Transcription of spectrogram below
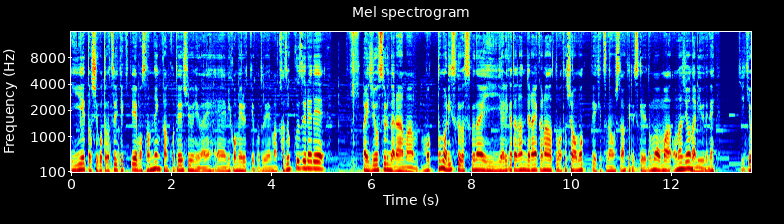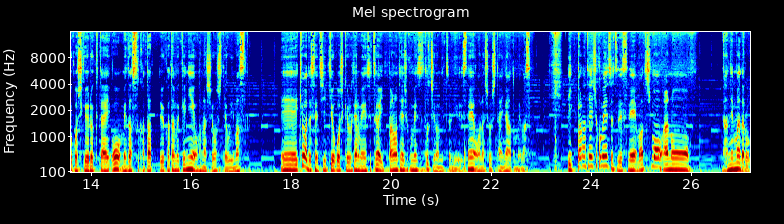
家と仕事がついてきて、もう3年間固定収入がね、えー、見込めるっていうことで、まあ、家族連れで、まあ、移住をするなら、まあ、最もリスクが少ないやり方なんじゃないかなと私は思って決断をしたわけですけれども、まあ、同じような理由でね、地域おこし協力隊を目指す方という方向けにお話をしております。えー、今日はですね、地域おこし協力隊の面接が一般の転職面接と違う3つの理由ですね、お話をしたいなと思います。一般の転職面接ですね、まあ私も、あのー、何年前だろう、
